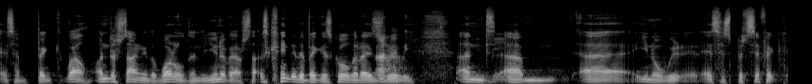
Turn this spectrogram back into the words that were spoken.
it's a big well understanding the world and the universe that's kind of the biggest goal there is uh-huh. really. And um, uh, you know it's a specific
